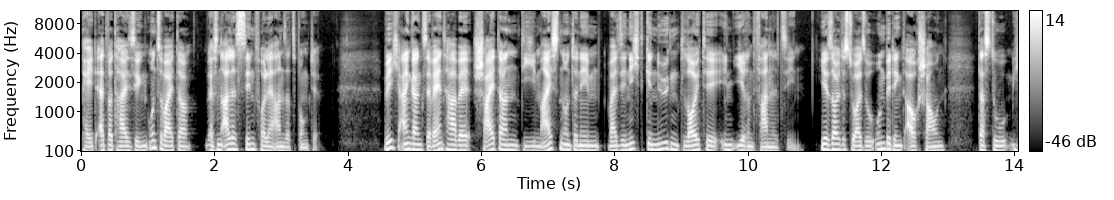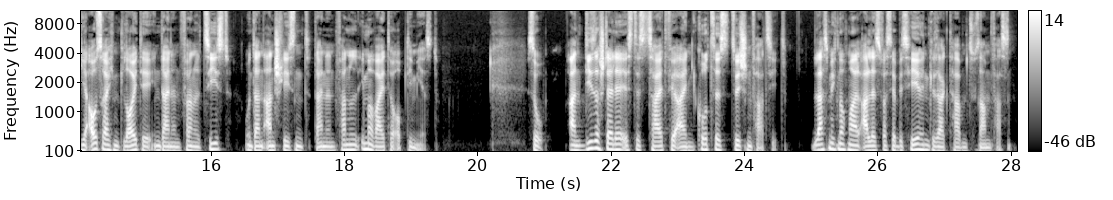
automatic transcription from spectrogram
Paid Advertising und so weiter, das sind alles sinnvolle Ansatzpunkte. Wie ich eingangs erwähnt habe, scheitern die meisten Unternehmen, weil sie nicht genügend Leute in ihren Funnel ziehen. Hier solltest du also unbedingt auch schauen, dass du hier ausreichend Leute in deinen Funnel ziehst und dann anschließend deinen Funnel immer weiter optimierst. So, an dieser Stelle ist es Zeit für ein kurzes Zwischenfazit. Lass mich nochmal alles, was wir bis hierhin gesagt haben, zusammenfassen.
